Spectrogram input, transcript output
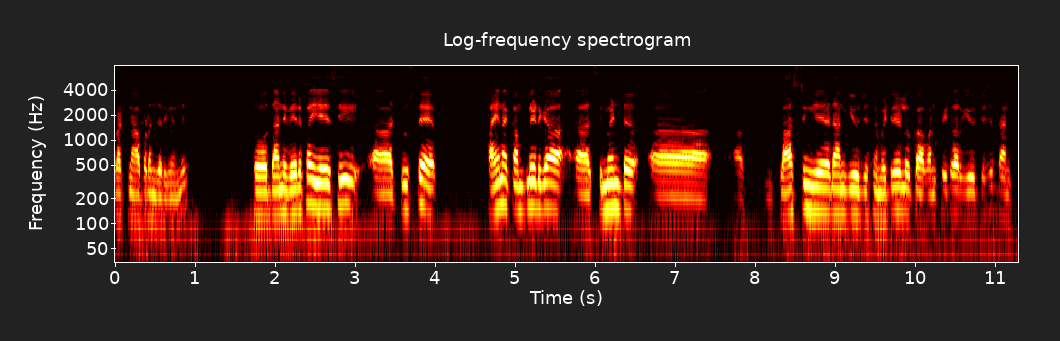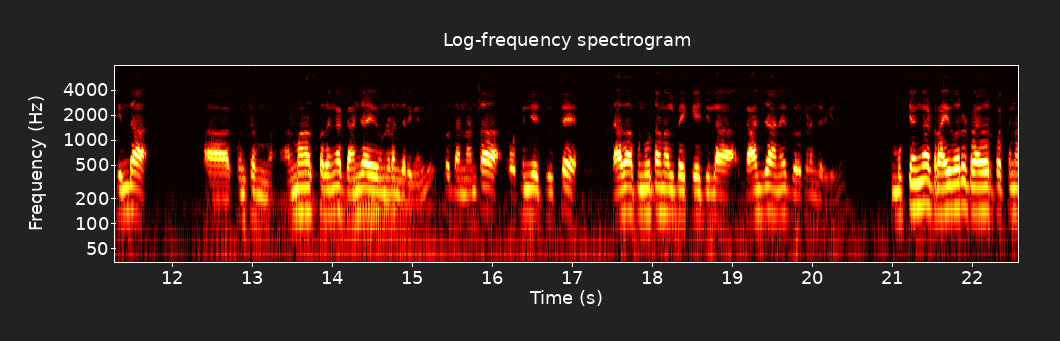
ట్రక్ని ఆపడం జరిగింది. సో దాన్ని వెరిఫై చేసి చూస్తే పైన కంప్లీట్గా సిమెంట్ ప్లాస్టింగ్ చేయడానికి యూజ్ చేసిన మెటీరియల్ ఒక వన్ ఫీట్ వరకు యూజ్ చేసి దాని కింద కొంచెం అనుమానాస్పదంగా గాంజాయి ఉండడం జరిగింది. సో దాన్ని అంతా ఓపెన్ చేసి చూస్తే దాదాపు నూట నలభై కేజీల గాంజా అనేది దొరకడం జరిగింది. ముఖ్యంగా డ్రైవర్ డ్రైవర్ పక్కన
